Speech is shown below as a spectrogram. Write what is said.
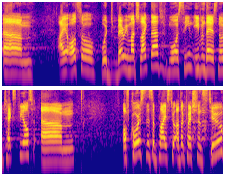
Um, I also would very much like that, more seen, even there is no text field. Um, of course, this applies to other questions too.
